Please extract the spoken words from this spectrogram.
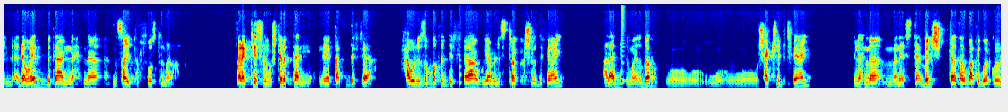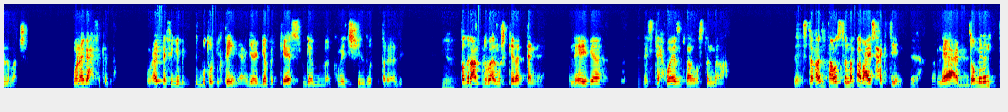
الأدوات بتاع إن إحنا نسيطر في وسط الملعب. فركز في المشكلة الثانية اللي هي بتاعت الدفاع. حاول يظبط الدفاع ويعمل استراكشر دفاعي على قد ما يقدر وشكل دفاعي إن إحنا ما نستقبلش ثلاث أربع اجوال كل ماتش. ونجح في كده. وعرف يجيب بطولتين. يعني جاب الكاس وجاب Community Shield بالطريقة دي. فضل عنده بقى المشكلة الثانية اللي هي الاستحواذ بتاع وسط الملعب. الاستحواذ بتاع وسط الملعب عايز حاجتين. لاعب dominant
